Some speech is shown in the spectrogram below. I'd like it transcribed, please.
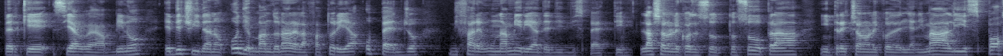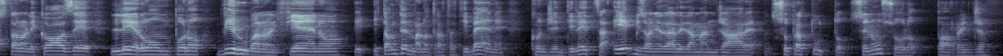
perché si arrabbino e decidano o di abbandonare la fattoria o peggio di fare una miriade di dispetti. Lasciano le cose sotto sopra, intrecciano le cose degli animali, spostano le cose, le rompono, vi rubano il fieno. I, i tomten vanno trattati bene, con gentilezza e bisogna darli da mangiare, soprattutto, se non solo, porridge.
